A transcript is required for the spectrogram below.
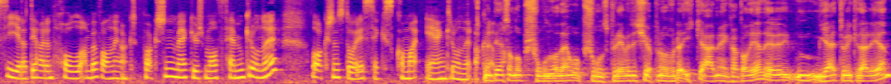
sier at de har en hold-anbefaling på aksjen med kursmål 5 kroner, og aksjen står i 6,1 kroner Men akkurat det er nå. en sånn opsjon, og det er en opsjonspremie. Du kjøper kjøper noe hvor det ikke er noe egenkapital igjen, eller jeg tror ikke det er det igjen.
